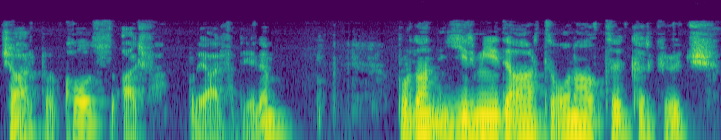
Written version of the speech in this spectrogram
çarpı kos alfa. Buraya alfa diyelim. Buradan 27 artı 16 43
